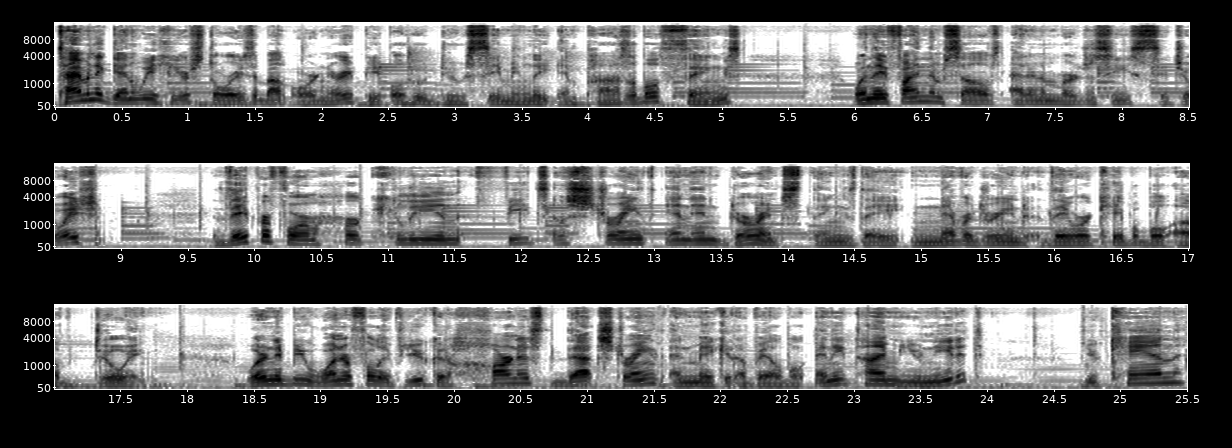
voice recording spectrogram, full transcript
Time and again, we hear stories about ordinary people who do seemingly impossible things when they find themselves at an emergency situation. They perform Herculean feats of strength and endurance, things they never dreamed they were capable of doing. Wouldn't it be wonderful if you could harness that strength and make it available anytime you need it? You can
